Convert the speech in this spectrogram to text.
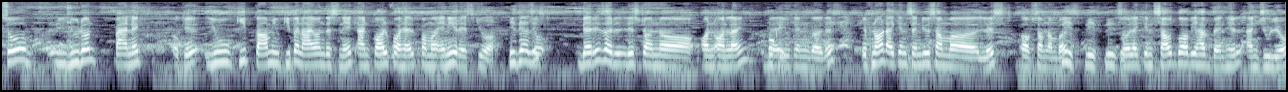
So you don't panic. Okay, you keep calm. You keep an eye on the snake and call for help from uh, any rescuer. Is there a So, list? there is a list on uh, on online where Okay. you can go this. If not, I can send you some uh, list of some numbers. Please, please, please. So do. like in South Goa we have Ben Hill and Julio.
